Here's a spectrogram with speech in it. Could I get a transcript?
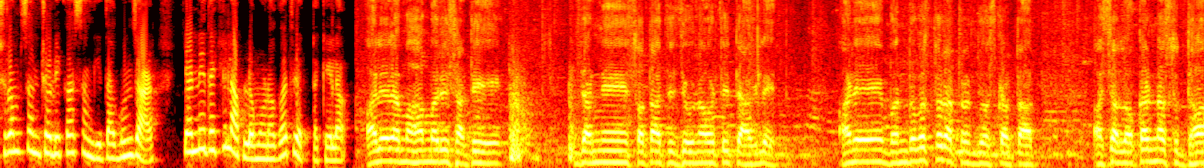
आश्रम संचालिका संगीता गुंजाळ यांनी देखील आपलं मनोगत व्यक्त केलं. आलेल्या महामारीसाठी ज्यांनी स्वतःच्या जीवनावरती त्यागलेत आणि बंदोबस्त रात्रंदिवस करतात अशा लोकांना सुद्धा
